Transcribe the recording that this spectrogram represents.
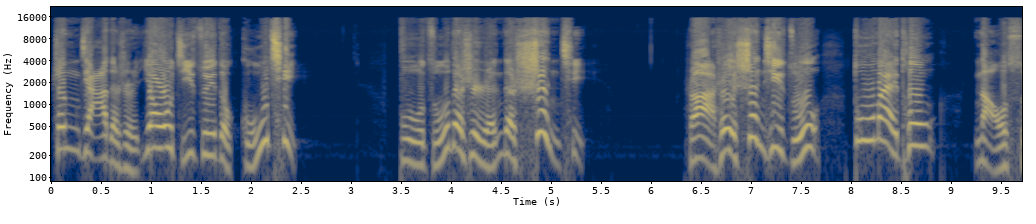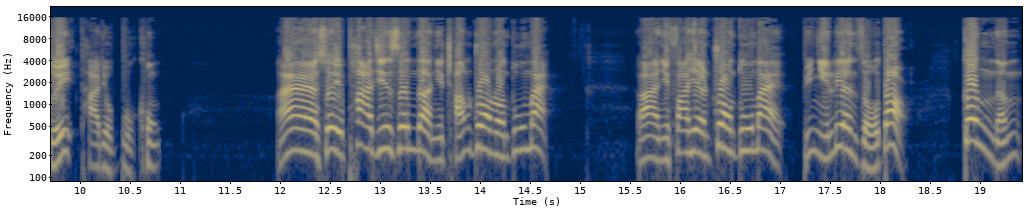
增加的是腰脊椎的骨气，补足的是人的肾气，是吧？所以肾气足，督脉通，脑髓它就不空。哎，所以帕金森的，你常壮壮督脉。啊，你发现壮督脉比你练走道更能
